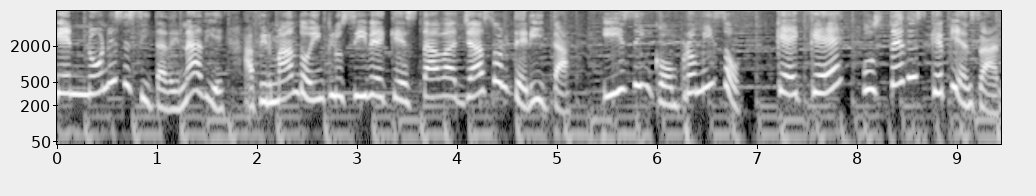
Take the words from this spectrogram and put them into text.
que no necesita de nadie, afirmando inclusive que estaba ya solterita y sin compromiso. ¿Qué qué? ¿Ustedes qué piensan?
